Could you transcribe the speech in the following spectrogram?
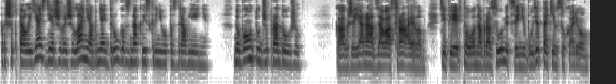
прошептала я, сдерживая желание обнять друга в знак искреннего поздравления. Но Боун тут же продолжил. «Как же я рад за вас, Райлом! Теперь-то он образумится и не будет таким сухарем!»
